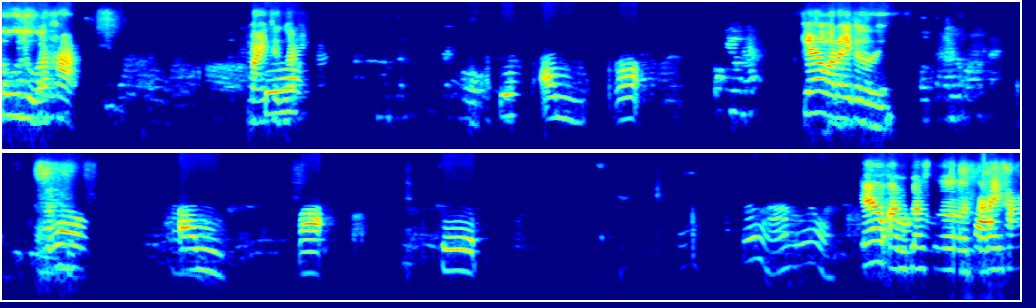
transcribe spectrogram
ดูอยู่อะค่ะ หมายถึงอะไรเชื่ออันเพราะแก้วอะไรเอ่ยเชื่ออันปะ เศษเชื่อหาเร็วแก้วอันประเสริฐอะไรคะ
